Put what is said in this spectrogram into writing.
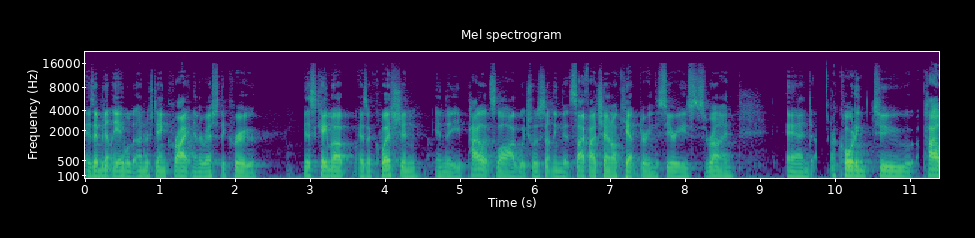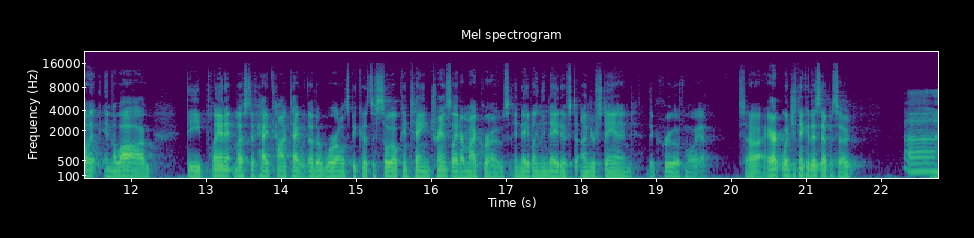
is evidently able to understand Crichton and the rest of the crew. This came up as a question in the pilot's log, which was something that Sci Fi Channel kept during the series' run. And according to Pilot in the log, the planet must have had contact with other worlds because the soil contained translator microbes, enabling the natives to understand the crew of Moya. So, Eric, what do you think of this episode? Uh,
